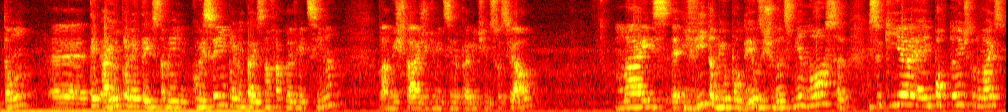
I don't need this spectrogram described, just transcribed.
Então, é, tem, aí eu implementei isso também, comecei a implementar isso na faculdade de medicina, lá no estágio de medicina preventiva e social, mas é, e vi também o poder, os estudantes, minha nossa, isso aqui é, é importante e tudo mais.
